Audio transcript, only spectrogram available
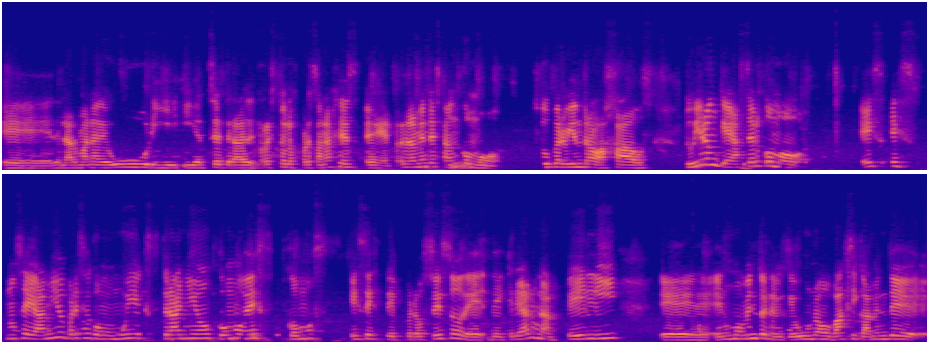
eh, de la hermana de Uri y, etcétera, el resto de los personajes eh, realmente están como súper bien trabajados. Tuvieron que hacer como, es, es, no sé, a mí me parece como muy extraño cómo es, cómo es este proceso de, de crear una peli eh, en un momento en el que uno básicamente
